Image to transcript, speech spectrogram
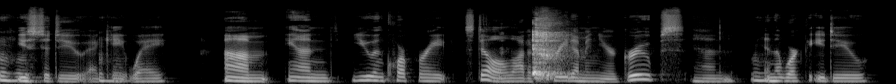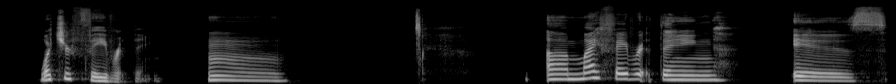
mm-hmm. used to do at mm-hmm. Gateway. Um, and you incorporate still a lot of freedom in your groups and mm-hmm. in the work that you do. What's your favorite thing? Mm. Um, my favorite thing is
